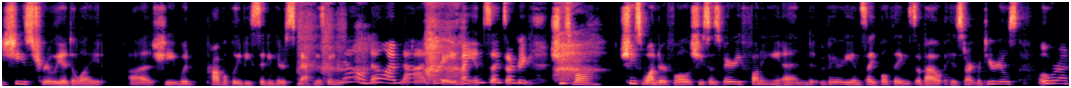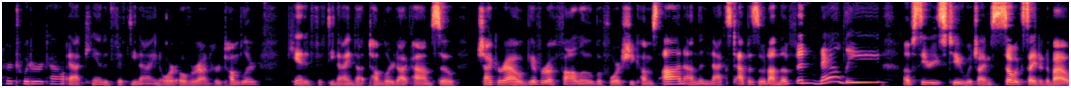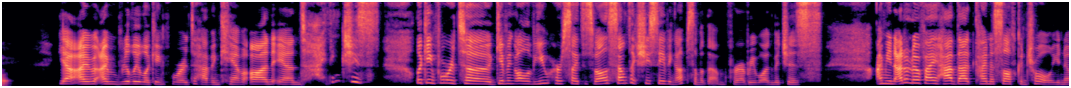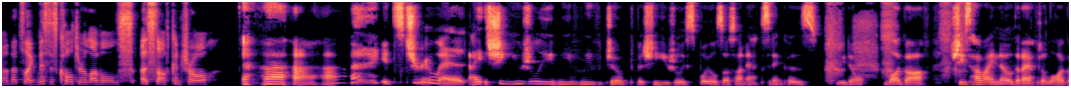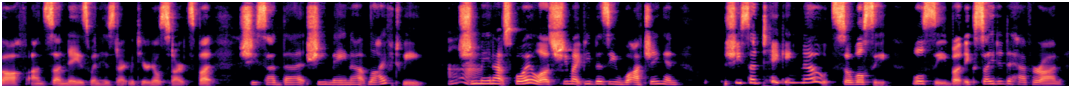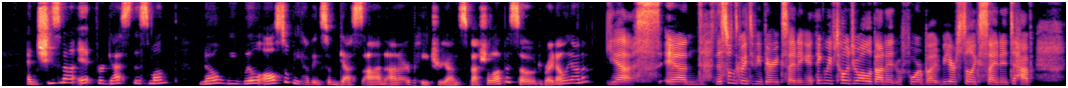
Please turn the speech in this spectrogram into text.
She's truly a delight. Uh, she would probably be sitting here smacking us, going, No, no, I'm not great. My insights aren't great. She's wrong. She's wonderful. She says very funny and very insightful things about his dark materials over on her Twitter account at Candid59 or over on her Tumblr, candid59.tumblr.com. So check her out, give her a follow before she comes on on the next episode on the finale of series two, which I'm so excited about. Yeah, I'm I'm really looking forward to having Cam on, and I think she's looking forward to giving all of you her sites as well. It sounds like she's saving up some of them for everyone, which is I mean, I don't know if I have that kind of self control, you know? That's like Mrs. Coulter levels of self control. it's true. I, I, she usually we we've joked, but she usually spoils us on accident because we don't log off. She's how I know that I have to log off on Sundays when his dark material starts. But she said that she may not live tweet. She ah. may not spoil us. She might be busy watching, and she said taking notes. So we'll see. We'll see. But excited to have her on. And she's not it for guests this month no, we will also be having some guests on on our Patreon special episode, right, Eliana? Yes, and this one's going to be very exciting. I think we've told you all about it before, but we are still excited to have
